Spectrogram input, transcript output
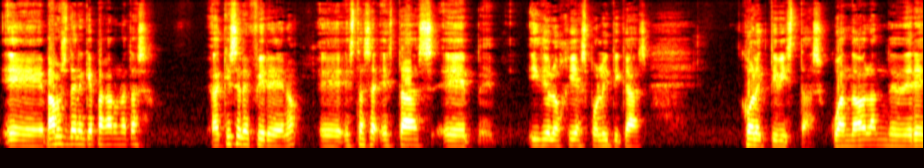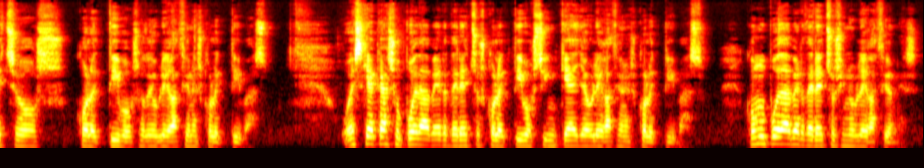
Eh, vamos a tener que pagar una tasa. ¿A qué se refiere, no? Eh, estas estas eh, ideologías políticas colectivistas, cuando hablan de derechos colectivos o de obligaciones colectivas. ¿O es que acaso puede haber derechos colectivos sin que haya obligaciones colectivas? ¿Cómo puede haber derechos sin obligaciones?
